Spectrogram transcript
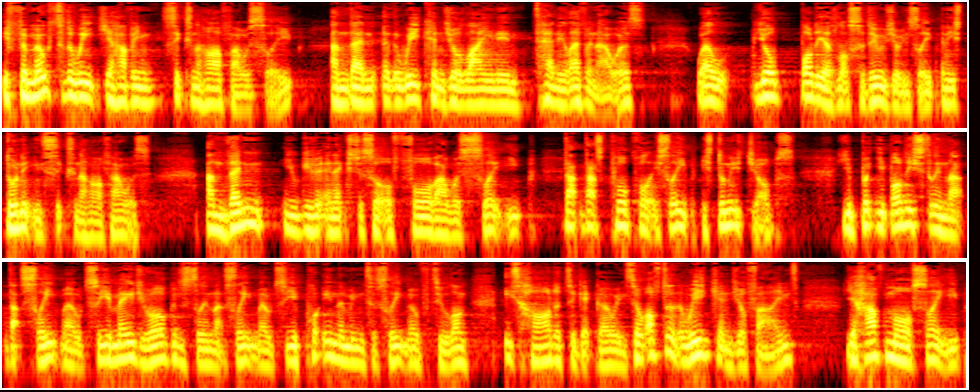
if for most of the week you're having six and a half hours sleep and then at the weekend you're lying in 10, 11 hours, well, your body has lots to do during sleep and it's done it in six and a half hours. And then you give it an extra sort of four hours sleep. That, that's poor quality sleep. It's done its jobs. You, but your body's still in that, that sleep mode. So your major organs are still in that sleep mode. So you're putting them into sleep mode for too long. It's harder to get going. So often at the weekend, you'll find you have more sleep,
